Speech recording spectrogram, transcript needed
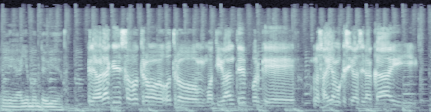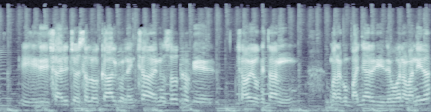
eh, ahí en Montevideo? La verdad que eso es otro, otro motivante porque no sabíamos que se iba a hacer acá y, ya el hecho de ser local con la hinchada de nosotros, que ya veo que están van a acompañar y de buena manera,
